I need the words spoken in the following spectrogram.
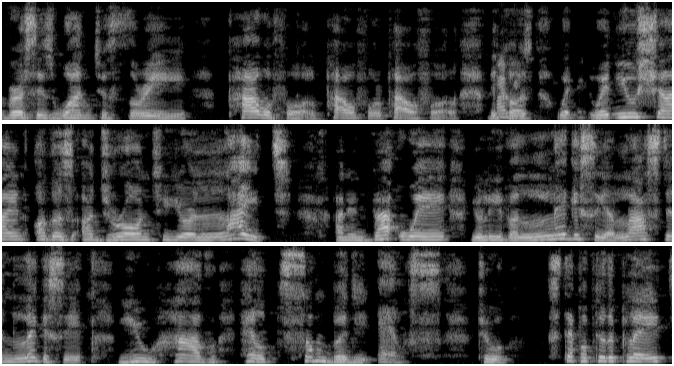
verses one to three powerful, powerful, powerful. Because when, when you shine, others are drawn to your light. And in that way, you leave a legacy, a lasting legacy. You have helped somebody else to step up to the plate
